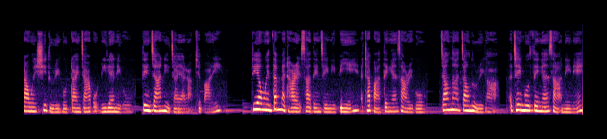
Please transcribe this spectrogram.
တာဝန်ရှိသူတွေကိုတိုင်ကြားဖို့နည်းလမ်းတွေကိုတင် जा နေကြရတာဖြစ်ပါတယ်။တရားဝင်သတ်မှတ်ထားတဲ့စာသင်ချိန်တွေပြီးရင်အထက်ပါသင်ခန်းစာတွေကိုကျောင်းသားကျောင်းသူတွေကအချိန်မိုသင်ခန်းစာအနေနဲ့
